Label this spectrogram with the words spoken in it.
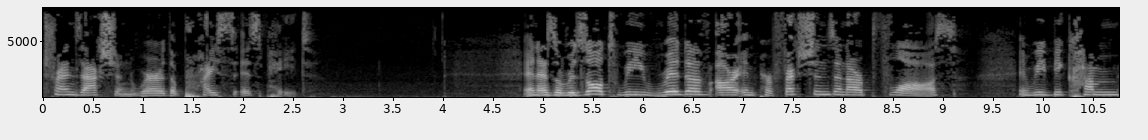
transaction where the price is paid. And as a result, we rid of our imperfections and our flaws, and we become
